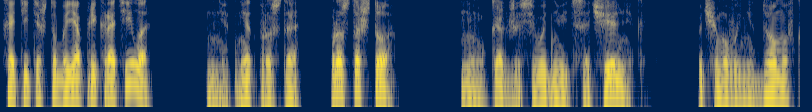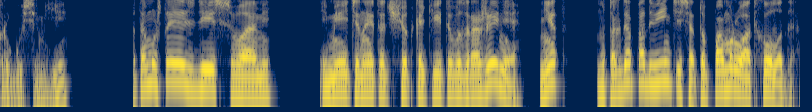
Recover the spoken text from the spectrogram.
Хотите, чтобы я прекратила?» «Нет-нет, просто... Просто что?» «Ну, как же, сегодня ведь сочельник. Почему вы не дома, в кругу семьи?» «Потому что я здесь с вами», Имеете на этот счет какие-то возражения? Нет? Ну тогда подвиньтесь, а то помру от холода».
